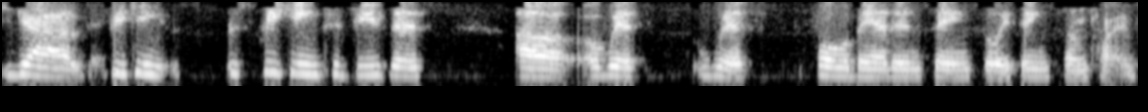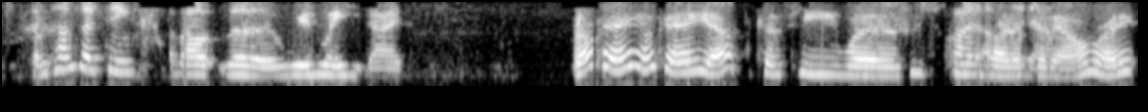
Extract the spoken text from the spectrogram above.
yeah, speaking speaking to Jesus uh, with with full abandon, saying silly things sometimes. Sometimes I think about the weird way he died. Okay, okay, yeah, because he was Crucified crucified upside upside down. down, right?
